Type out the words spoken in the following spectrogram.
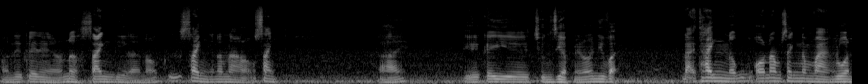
Còn cái cây này nó nở xanh thì là nó cứ xanh năm nào nó cũng xanh. Đấy thì cái cây ờ, trường diệp này nó như vậy. Đại thanh nó cũng có năm xanh năm vàng luôn.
